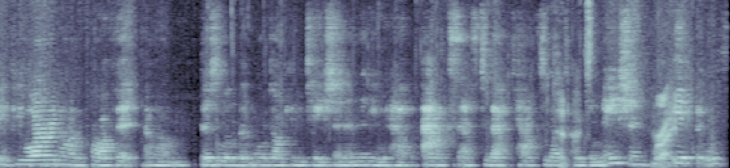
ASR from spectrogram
if you are a nonprofit, um, there's a little bit more documentation and then you would have access to that tax deductible donation. Right. If it was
